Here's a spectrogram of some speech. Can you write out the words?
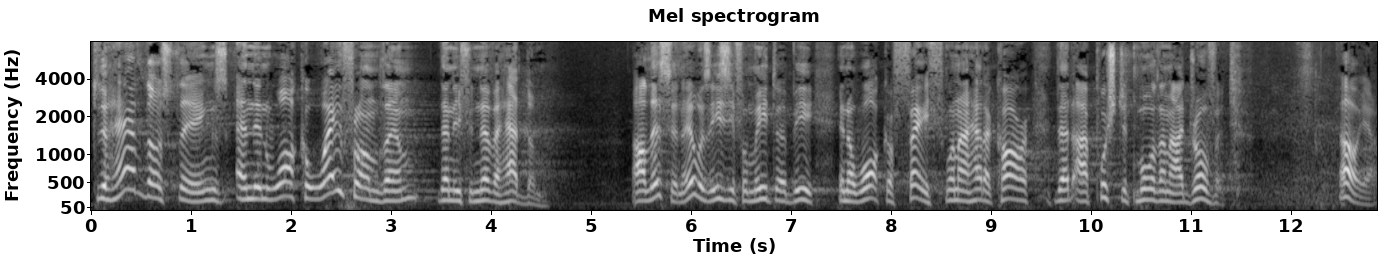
to have those things and then walk away from them than if you never had them. Now, listen, it was easy for me to be in a walk of faith when I had a car that I pushed it more than I drove it. Oh, yeah.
